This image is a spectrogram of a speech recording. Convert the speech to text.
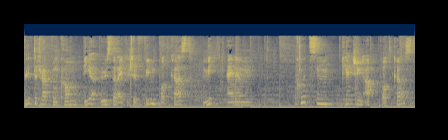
Fliptetruck.com, der österreichische Filmpodcast mit einem kurzen Catching-up-Podcast.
